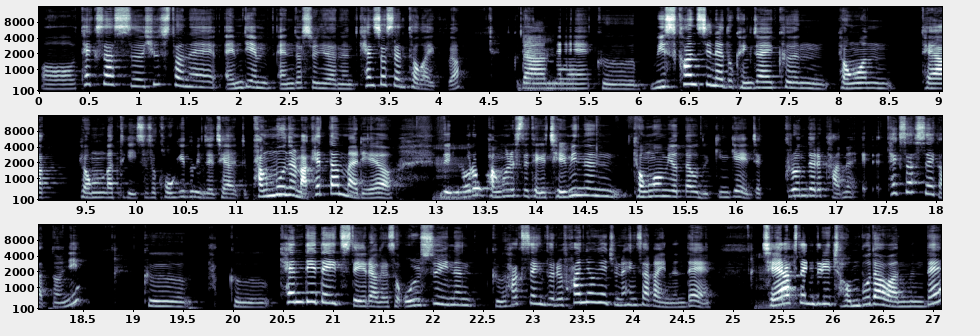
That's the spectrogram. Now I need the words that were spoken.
어, 텍사스 휴스턴에 MD 앤더슨이라는 캔서 센터가 있고요. 네. 그다음에 그 위스콘신에도 굉장히 큰 병원 대학 병원 같은 게 있어서 거기도 이제 제가 방문을 막 했단 말이에요. 근데 음. 여러 방문했을 때 되게 재밌는 경험이었다고 느낀 게 이제 그런 데를 가면 에- 텍사스에 갔더니 그, 그 candidate day라 그래서 올 수 있는 그 학생들을 환영해 주는 행사가 있는데 재 음. 학생들이 전부 다 왔는데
